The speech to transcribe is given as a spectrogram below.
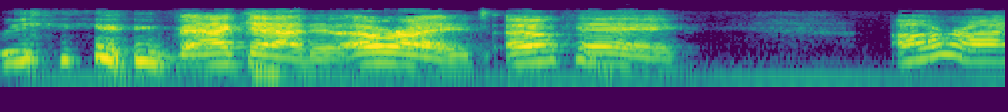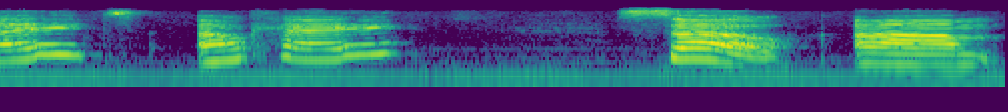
We back at it. All right. Okay. All right. Okay. So, um,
